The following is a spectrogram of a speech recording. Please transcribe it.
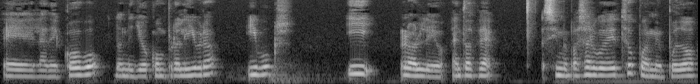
eh, la de Kobo, donde yo compro libros ebooks y los leo. Entonces, si me pasa algo de esto, pues me puedo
